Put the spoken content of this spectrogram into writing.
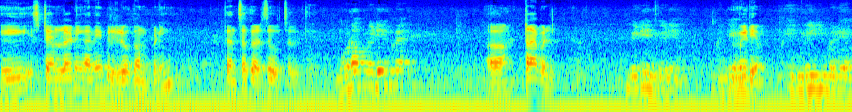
ही स्टेम लर्निंग आणि ब्रिलिओ कंपनी त्यांचा खर्च उचलते. मोड ऑफ मीडियम काय? Travel medium medium. इंग्रजी medium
